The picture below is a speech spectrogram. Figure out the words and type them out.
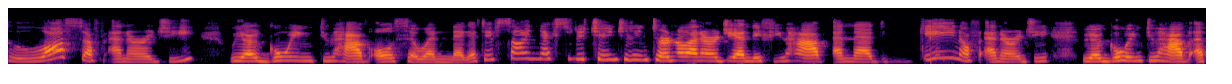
loss of energy, we are going to have also a negative sign next to the change in internal energy. And if you have a net gain of energy, we are going to have a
